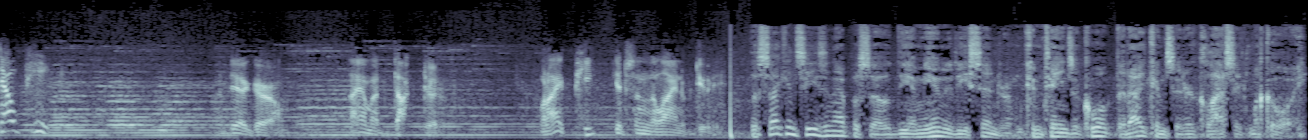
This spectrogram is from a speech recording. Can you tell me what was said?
Don't peek. My dear girl, I am a doctor. When I peek, it's in the line of duty. The second season episode, The Immunity Syndrome, contains a quote that I consider classic McCoy.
